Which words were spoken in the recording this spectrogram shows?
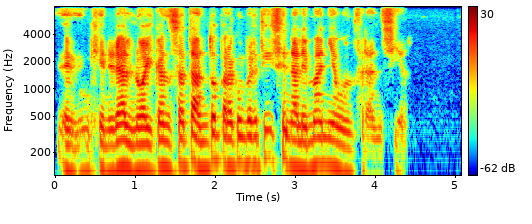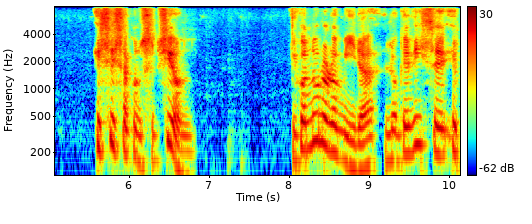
en general no alcanza tanto para convertirse en Alemania o en Francia. Es esa concepción. Y cuando uno lo mira, lo que dice es,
